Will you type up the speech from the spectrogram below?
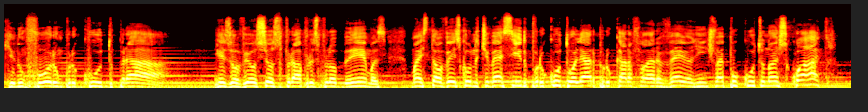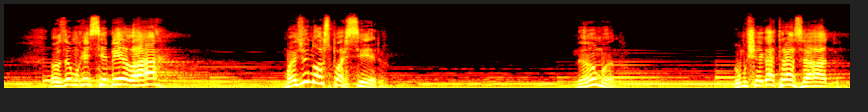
Que não foram para o culto para resolver os seus próprios problemas, mas talvez quando tivesse ido para o culto, olhar para o cara e falar: velho, a gente vai para o culto nós quatro, nós vamos receber lá, mas e o nosso parceiro? Não, mano, vamos chegar atrasado,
